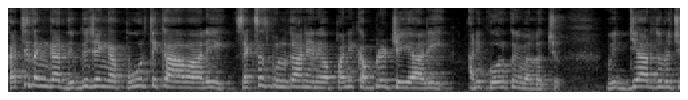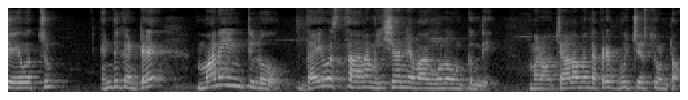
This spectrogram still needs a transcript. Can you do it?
ఖచ్చితంగా దిగ్విజయంగా పూర్తి కావాలి సక్సెస్ఫుల్గా నేను పని కంప్లీట్ చేయాలి అని కోరుకుని వెళ్ళొచ్చు. విద్యార్థులు చేయవచ్చు. ఎందుకంటే మన ఇంటిలో దైవస్థానం ఈశాన్య భాగంలో ఉంటుంది. మనం చాలామంది అక్కడే పూజ చేస్తూ ఉంటాం.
